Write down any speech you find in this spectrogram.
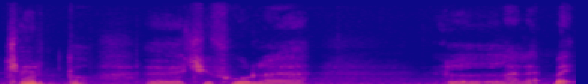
certo, eh, ci fu la, la, la, beh,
